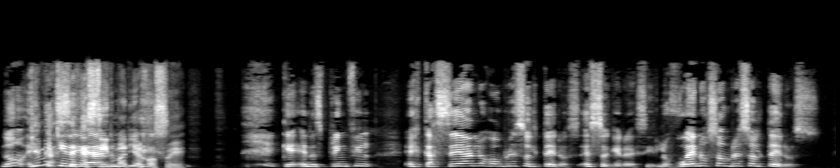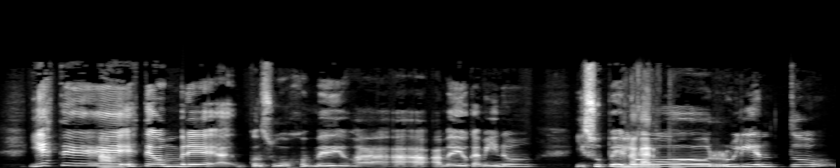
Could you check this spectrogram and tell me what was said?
No, ¿Qué me quieres decir, María José? Que en Springfield escasean los hombres solteros, eso quiero decir, los buenos hombres solteros. Y este, Ah. este hombre, ah, con sus ojos medios a, a- a- medio camino y su pelo ruliento,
